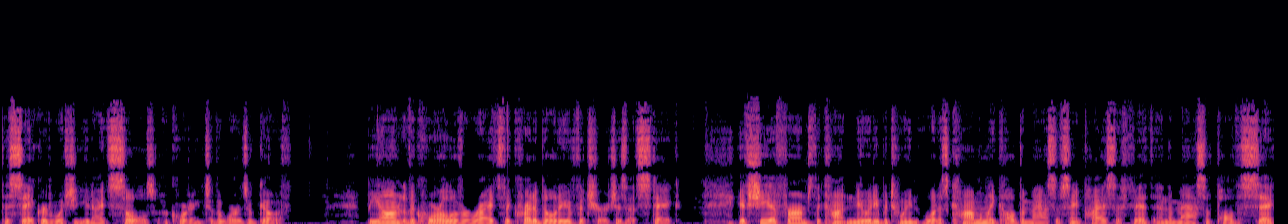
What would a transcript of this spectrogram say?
the sacred which unites souls, according to the words of Goethe. Beyond the quarrel over rites, the credibility of the Church is at stake. If she affirms the continuity between what is commonly called the Mass of St. Pius V and the Mass of Paul VI,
